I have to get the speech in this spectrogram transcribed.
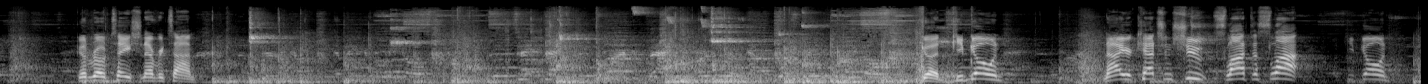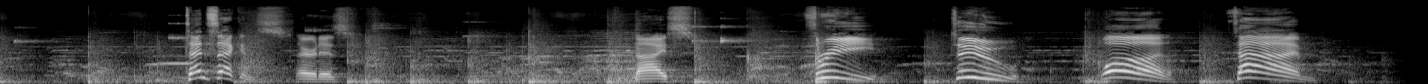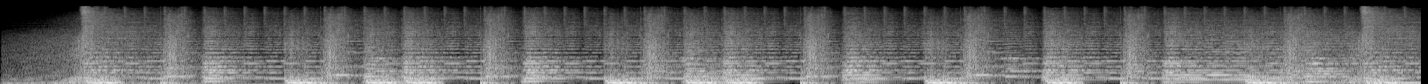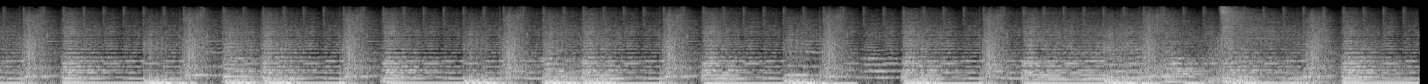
Good rotation every time. Good. Keep going. Now you're catch and shoot. Slot to slot. Keep going. 10 seconds. There it is. Nice. Three, two, one, time.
